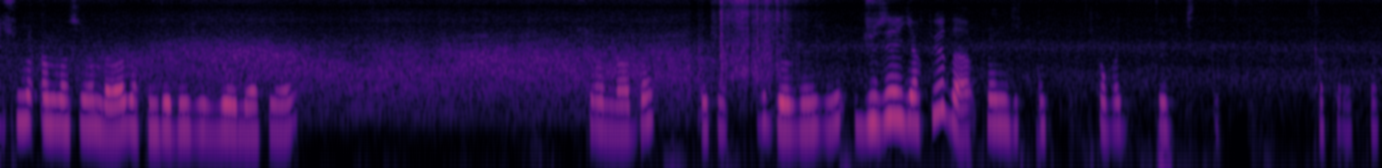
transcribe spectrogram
Düşme animasyonu da var. Bakın gördüğünüz gibi böyle yapıyor. Sonlarda geçmişte gördüğünüz gibi yapıyor da ben gittim. Kafa gitti gitti. Kaka kaka.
